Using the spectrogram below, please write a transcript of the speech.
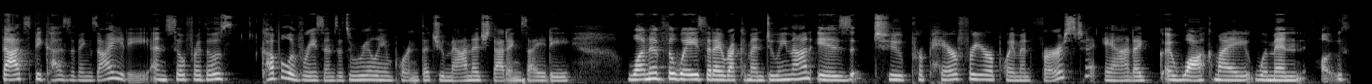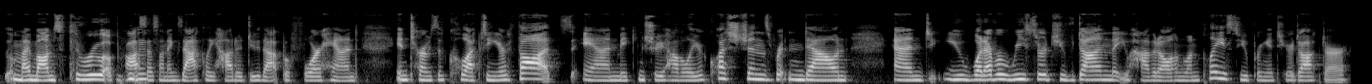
That's because of anxiety. And so for those couple of reasons, it's really important that you manage that anxiety one of the ways that I recommend doing that is to prepare for your appointment first. And I, I walk my women, my moms through a mm-hmm. process mm-hmm. on exactly how to do that beforehand in terms of collecting your thoughts and making sure you have all your questions written down and you, whatever research you've done that you have it all in one place, you bring it to your doctor.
